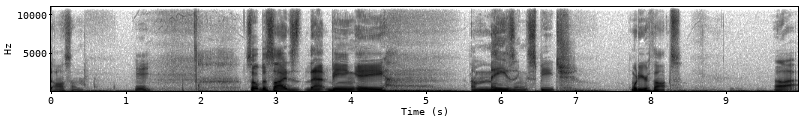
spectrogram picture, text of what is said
awesome. Hmm. So besides that being a amazing speech, what are your thoughts? Well,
